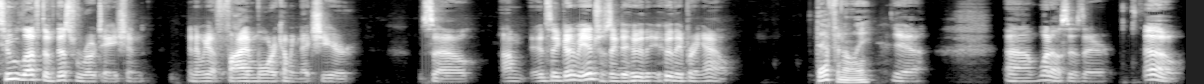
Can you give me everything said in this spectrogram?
two left of this rotation, and then we got five more coming next year. So um, it's going to be interesting to who they, who they bring out. Definitely. Yeah. Um, what else is there? Oh,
